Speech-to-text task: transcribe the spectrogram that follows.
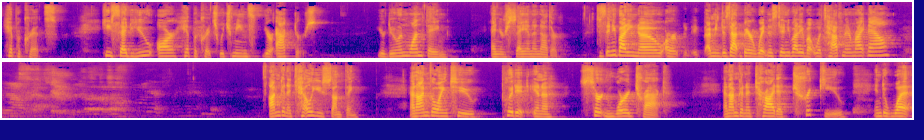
hypocrites. He said, You are hypocrites, which means you're actors. You're doing one thing and you're saying another. Does anybody know, or I mean, does that bear witness to anybody about what's happening right now? I'm going to tell you something, and I'm going to put it in a certain word track, and I'm going to try to trick you into what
